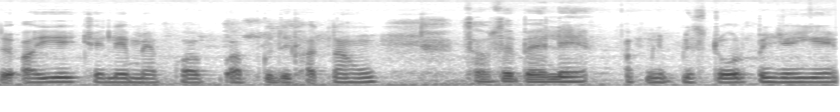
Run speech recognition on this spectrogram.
तो आइए चलिए मैं आपको आप, आपको दिखाता हूँ। सबसे पहले अपने प्ले स्टोर पर जाइए।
